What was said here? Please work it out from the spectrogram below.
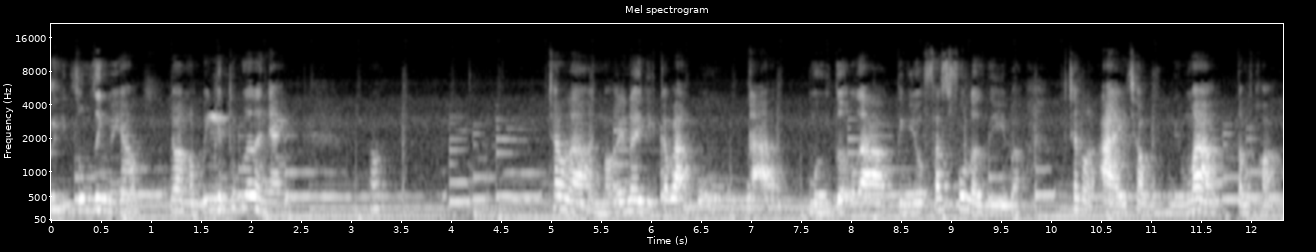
bị rung rinh với nhau nhưng mà nó bị Ừ. kết thúc rất là nhanh. Đó. Chắc là nói đến đây thì các bạn cũng đã mường tượng ra tình yêu fast food là gì và chắc là ai trong nếu mà tầm khoảng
